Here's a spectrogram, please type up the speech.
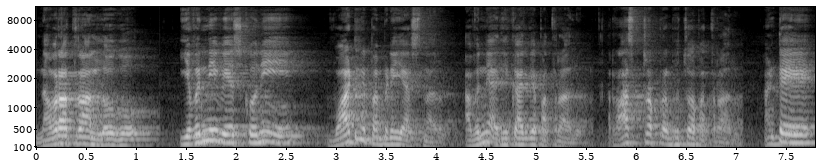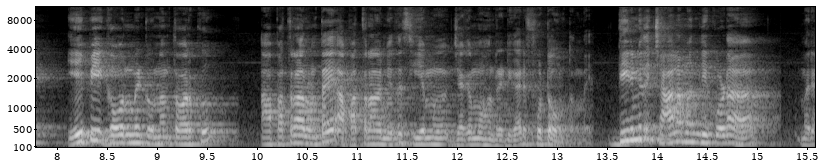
నవరాత్రాల లోగో ఇవన్నీ వేసుకొని వాటిని పంపిణీ చేస్తున్నారు. అవన్నీ అధికారిక పత్రాలు రాష్ట్ర ప్రభుత్వ పత్రాలు. అంటే ఏపీ గవర్నమెంట్ ఉన్నంత వరకు ఆ పత్రాలు ఉంటాయి. ఆ పత్రాల మీద సీఎం జగన్మోహన్ రెడ్డి గారి ఫోటో ఉంటుంది. దీని మీద చాలామంది కూడా మరి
